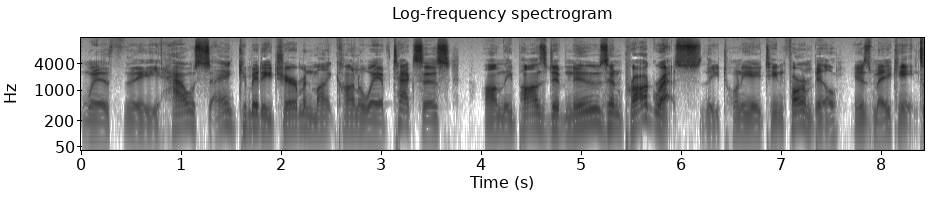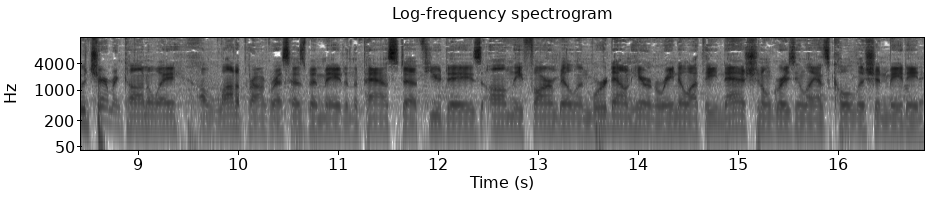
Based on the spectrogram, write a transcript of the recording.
with the House Ag Committee Chairman Mike Conaway of Texas on the positive news and progress the 2018 Farm Bill is making. So, Chairman Conaway, a lot of progress has been made in the past uh, few days on the Farm Bill, and we're down here in Reno at the National Grazing Lands Coalition meeting.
